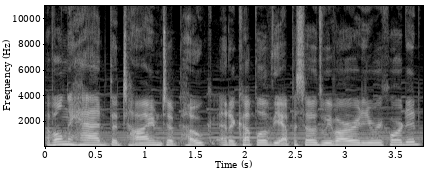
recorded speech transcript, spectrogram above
I've only had the time to poke at a couple of the episodes we've already recorded.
